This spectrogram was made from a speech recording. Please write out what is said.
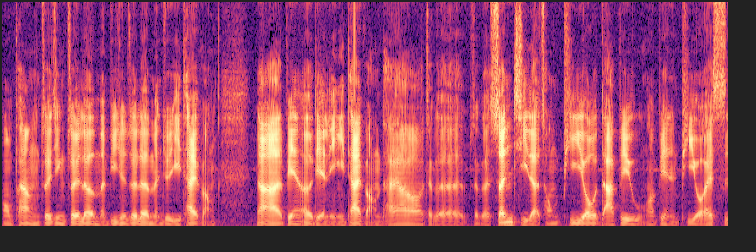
我看最近最热门币圈最热门就是以太坊，那变二点零，以太坊它要这个这个升级了，从 POW 啊变成 POS，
